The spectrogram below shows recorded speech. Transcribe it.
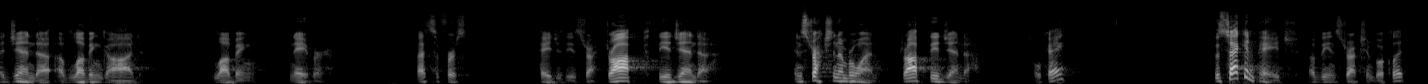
agenda of loving God, loving neighbor. That's the first page of the instruction. Drop the agenda. Instruction number one drop the agenda. Okay? The second page of the instruction booklet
